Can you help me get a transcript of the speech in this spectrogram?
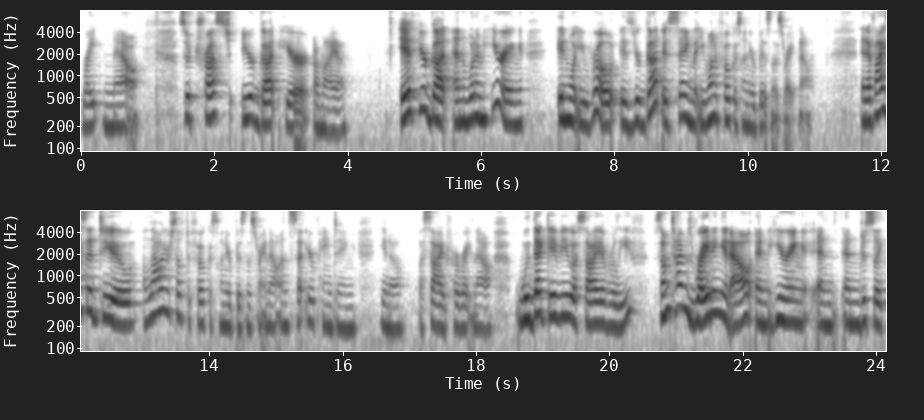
right now. So trust your gut here, Amaya. If your gut, and what I'm hearing in what you wrote, is your gut is saying that you want to focus on your business right now. And if I said to you, allow yourself to focus on your business right now and set your painting, you know, aside for right now, would that give you a sigh of relief? Sometimes writing it out and hearing and and just like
